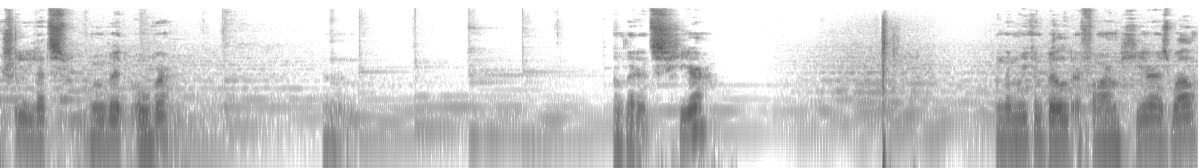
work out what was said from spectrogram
Actually, let's move it over. Uh, so that it's here. And then we can build a farm here as well.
